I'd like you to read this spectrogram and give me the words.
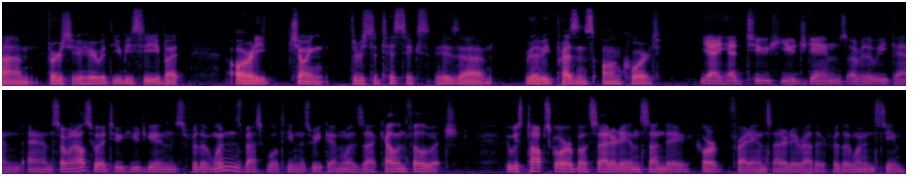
Um, first year here with UBC, but already showing through statistics his uh, really big presence on court. Yeah, he had two huge games over the weekend, and someone else who had two huge games for the women's basketball team this weekend was uh, Kellen Filewich, who was top scorer both Saturday and Sunday, or Friday and Saturday rather, for the women's team,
